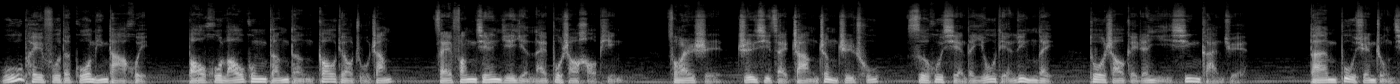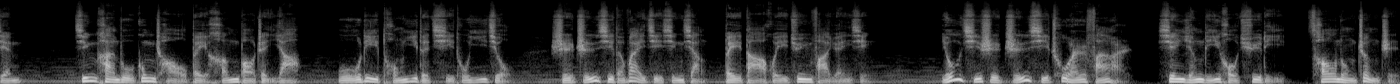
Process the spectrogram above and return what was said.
吴佩孚的国民大会、保护劳工等等高调主张，在坊间也引来不少好评，从而使直系在掌政之初。似乎显得有点另类，多少给人以新感觉。但不选中间，京汉路工潮被横暴镇压，武力统一的企图依旧，使直系的外界形象被打回军阀原形。尤其是直系出尔反尔，先迎离后驱离，操弄政治，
